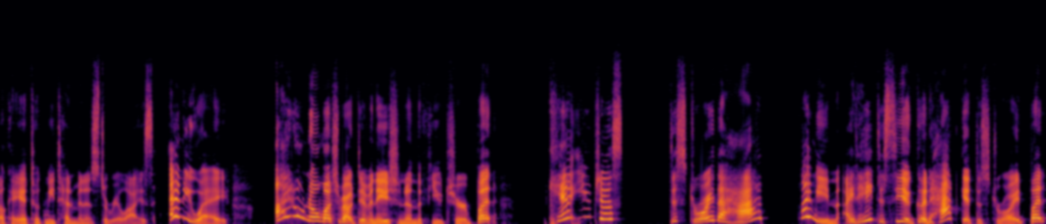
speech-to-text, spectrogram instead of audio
Okay, it took me 10 minutes to realize. Anyway, I don't know much about divination in the future, but can't you just destroy the hat? I mean, I'd hate to see a good hat get destroyed, but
